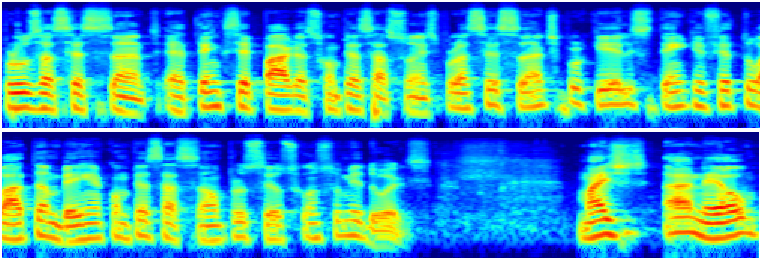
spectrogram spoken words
para os acessantes, é, tem que ser pagas as compensações para o acessante, porque eles têm que efetuar também a compensação para os seus consumidores. Mas a ANEL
